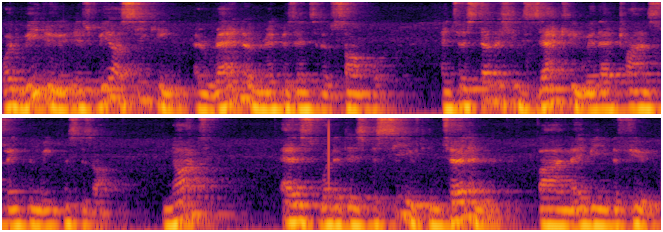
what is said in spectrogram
What we do is we are seeking a random representative sample and to establish exactly where that client's strengths and weaknesses are, not as what it is perceived internally by maybe the few.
